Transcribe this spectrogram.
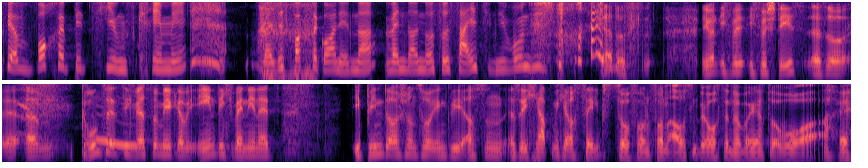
für eine Woche Beziehungskrimi. Weil das packt er gar nicht, ne? wenn dann noch so Salz in die Wunde streust. Ja, das, ich, mein, ich, ich verstehe es, also äh, ähm, grundsätzlich wäre es bei mir, glaube ich, ähnlich, wenn ich nicht, ich bin da schon so irgendwie aus dem, also ich habe mich auch selbst so von, von außen beobachtet und habe mir gedacht, wow, hey,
